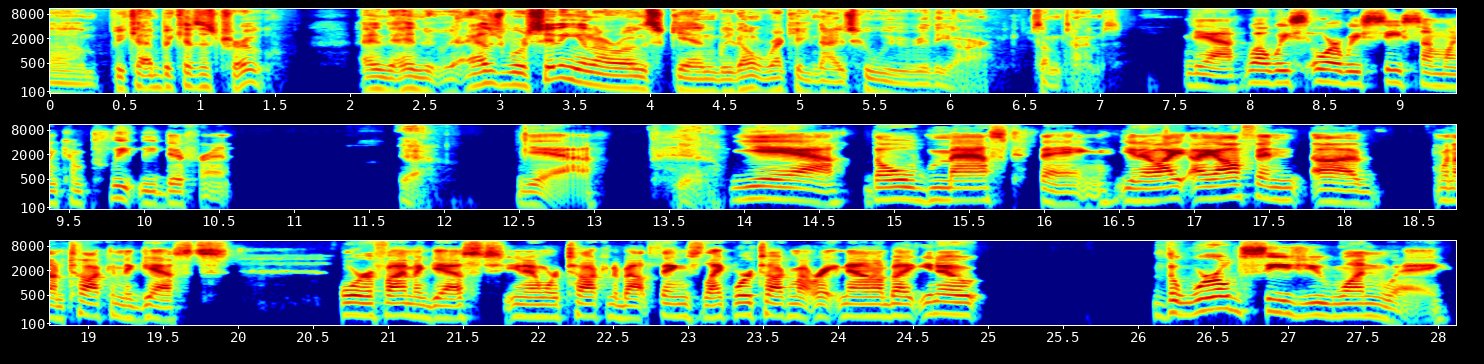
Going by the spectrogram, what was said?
Um, because because it's true, and and as we're sitting in our own skin, we don't recognize who we really are sometimes. Yeah. Well, we or we see someone completely different. Yeah. Yeah. Yeah. Yeah. The old mask thing. You know, I I often uh when I'm talking to guests, or if I'm a guest, you know, we're talking about things like we're talking about right now. And you know, the world sees you one way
